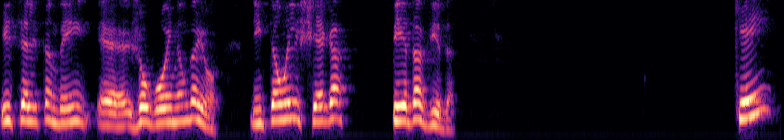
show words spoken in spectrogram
e se ele também é, jogou e não ganhou. Então ele chega pé da vida. Quem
